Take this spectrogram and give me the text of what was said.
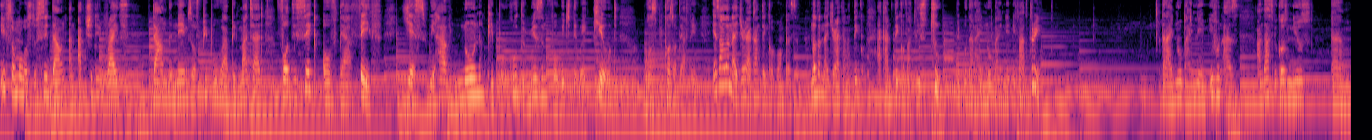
if someone was to sit down and actually write down the names of people who have been martyred for the sake of their faith, yes, we have known people who the reason for which they were killed was because of their faith. In southern Nigeria, I can't think of one person. Northern Nigeria, I can think of I can think of at least two people that I know by name. In fact, three that I know by name, even as and that's because news um,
